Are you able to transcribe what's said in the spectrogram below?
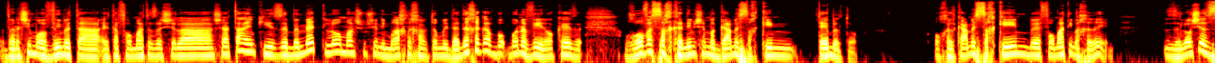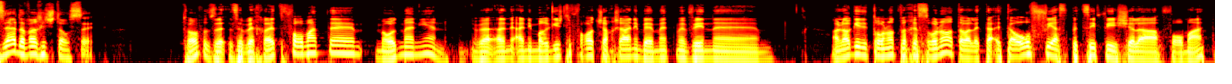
ואנשים אוהבים את, ה, את הפורמט הזה של השעתיים, כי זה באמת לא משהו שנמרח לך יותר מדי. דרך אגב, בוא, בוא נבין, אוקיי, זה, רוב השחקנים שם גם משחקים tabletop, או חלקם משחקים בפורמטים אחרים. זה לא שזה הדבר היחיד שאתה עושה. טוב, זה, זה בהחלט פורמט uh, מאוד מעניין, ואני מרגיש לפחות שעכשיו אני באמת מבין... Uh... אני לא אגיד יתרונות וחסרונות, אבל את, את האופי הספציפי של הפורמט,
